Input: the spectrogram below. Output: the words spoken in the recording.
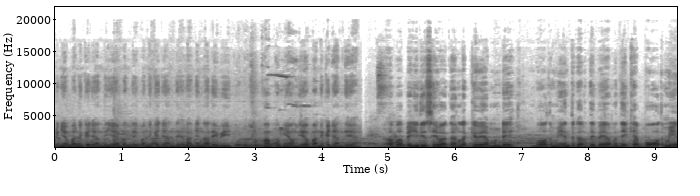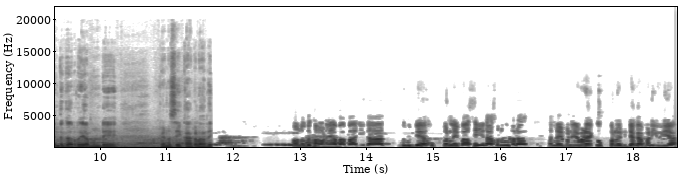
ਬੜੀਆਂ ਬੰਨ ਕੇ ਜਾਂਦੀਆਂ, ਬੰਦੇ ਬੰਨ ਕੇ ਜਾਂਦੇ ਹਨਾ, ਜਿਨ੍ਹਾਂ ਦੇ ਵੀ ਸੁੱਖਾਂ ਪੂਰੀਆਂ ਹੁੰਦੀਆਂ ਬੰਨ ਕੇ ਜਾਂਦੇ ਆ। ਆ ਬਾਬੇ ਜੀ ਦੀ ਸੇਵਾ ਕਰਨ ਲੱਗੇ ਹੋਏ ਆ ਮੁੰਡੇ, ਬਹੁਤ ਮਿਹਨਤ ਕਰਦੇ ਪਏ ਆ। ਮੈਂ ਦੇਖਿਆ ਬਹੁਤ ਮਿਹਨਤ ਕਰ ਰਹੇ ਆ ਮੁੰਡੇ ਪਿੰਡ ਸੇਖਾ ਕਲਾਂ ਦੇ। ਤੁਹਾਨੂੰ ਦਿਖਾਉਣੇ ਆ ਬਾਬਾ ਜੀ ਦਾ ਦੂਜੇ ਉੱਪਰਲੇ ਪਾਸੇ ਜਿਹੜਾ ਸਰੂਪ ਥੱਲੇ ਬਣਿਆ ਹੋਇਆ ਇੱਕ ਉੱਪਰਲੀ ਜਗ੍ਹਾ ਬਣੀ ਹੋਈ ਆ।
